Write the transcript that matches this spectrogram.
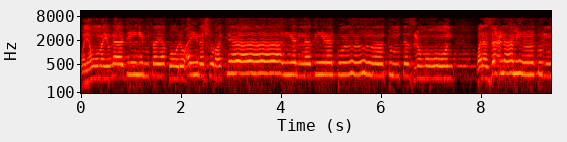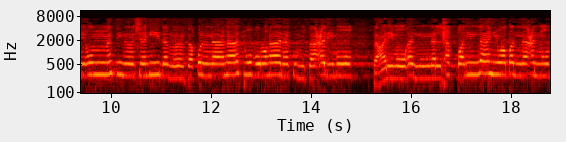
ويوم يناديهم فيقول أين شركائي الذين كنتم تزعمون ونزعنا من كل أمة شهيدا فقلنا هاتوا برهانكم فعلموا فعلموا أن الحق لله وضل عنهم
